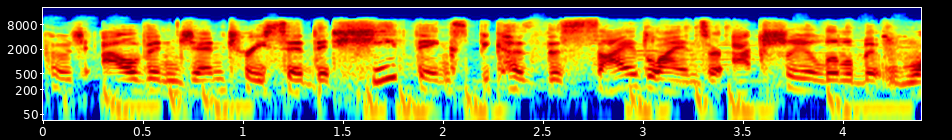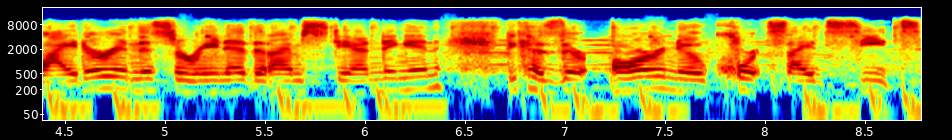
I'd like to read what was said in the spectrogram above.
Coach Alvin Gentry said that he thinks because the sidelines are actually a little bit wider in this arena that I'm standing in, because there are no courtside seats,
